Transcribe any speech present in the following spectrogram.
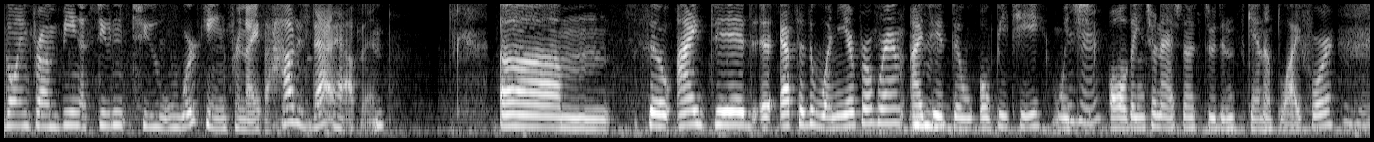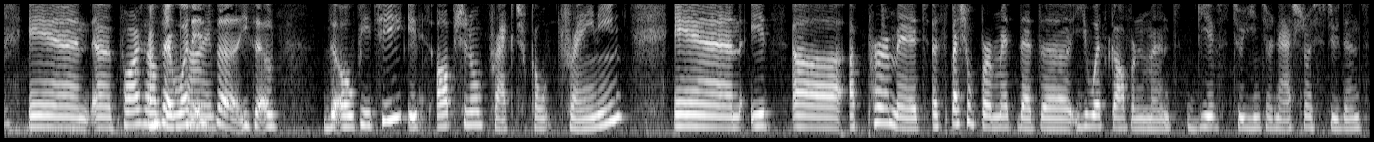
going from being a student to working for NYFA. How did that happen? Um, so I did uh, after the one year program, I Mhm. did the OPT, which Mhm. all the international students can apply for, and uh, part I'm of sorry. the What time, is the you said? Oh, the OPT? It's optional practical training, and it's uh, a permit, a special permit that the U.S. government gives to international students,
